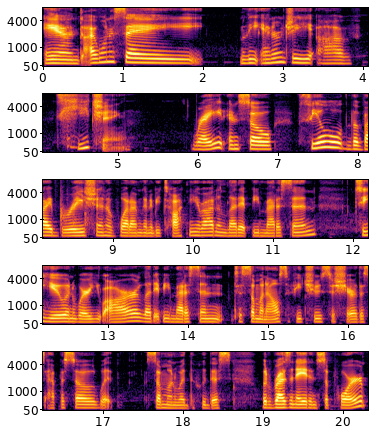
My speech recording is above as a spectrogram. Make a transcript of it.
and I want to say the energy of teaching, right? And so feel the vibration of what I'm going to be talking about and let it be medicine to you and where you are. Let it be medicine to someone else if you choose to share this episode with someone with who this would resonate and support.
